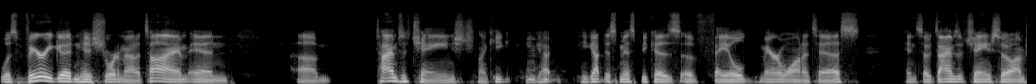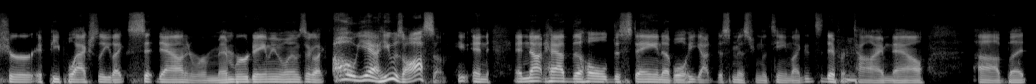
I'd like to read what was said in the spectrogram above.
was very good in his short amount of time. And um, times have changed. Like he, he got he got dismissed because of failed marijuana tests. And so times have changed. So I'm sure if people actually like sit down and remember Damien Williams, they're like, "Oh yeah, he was awesome," he, and and not have the whole disdain of, "Well, he got dismissed from the team." Like it's a different Mhm. time now. Uh, but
